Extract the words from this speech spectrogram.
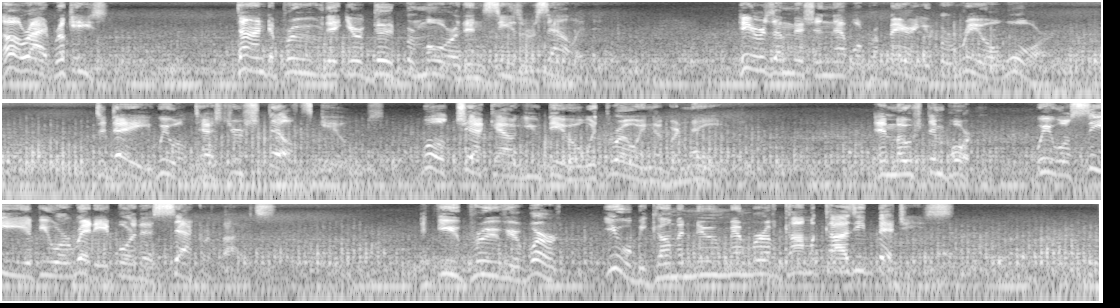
All right, rookies. Time to prove that you're good for more than Caesar salad. Here's a mission that will prepare you for real war. Today, we will test your stealth skills. We'll check how you deal with throwing a grenade. And most important, we will see if you are ready for this sacrifice. If you prove your worth, you will become a new member of Kamikaze Veggies.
